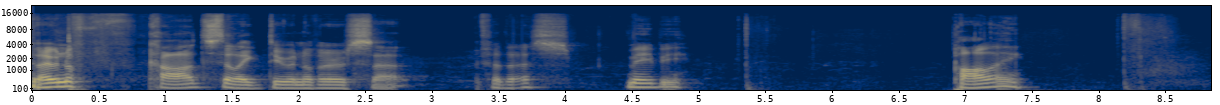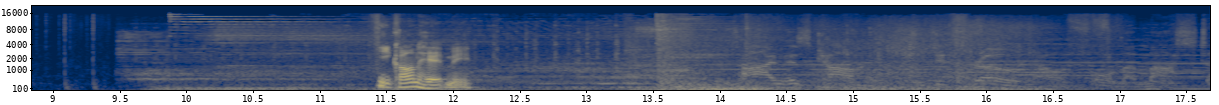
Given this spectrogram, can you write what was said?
Do I have enough cards to like do another set for this? Maybe. Parlay? You can't hit me. Time has come to dethrone our former master.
